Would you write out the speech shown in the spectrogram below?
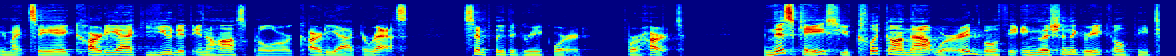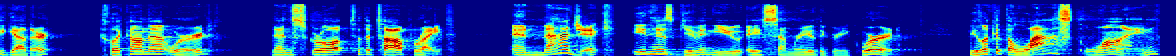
We might say a cardiac unit in a hospital or cardiac arrest. Simply the Greek word for heart. In this case, you click on that word, both the English and the Greek will be together. Click on that word, then scroll up to the top right. And magic, it has given you a summary of the Greek word. If you look at the last line,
